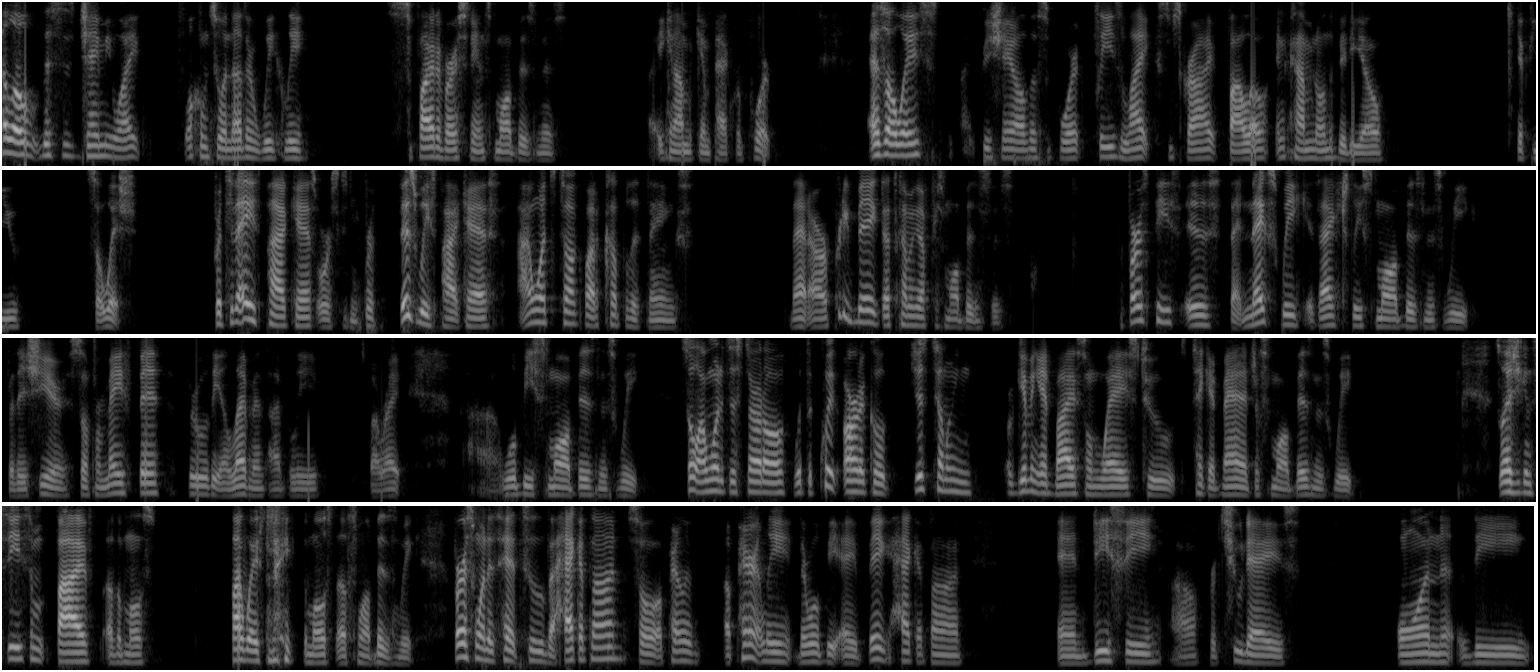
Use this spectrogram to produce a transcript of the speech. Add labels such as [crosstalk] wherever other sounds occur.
Hello, this is Jamie White. Welcome to another weekly Supply Diversity and Small Business uh, Economic Impact Report. As always, I appreciate all the support. Please like, subscribe, follow, and comment on the video if you so wish. For today's podcast, or excuse me, for this week's podcast, I want to talk about a couple of things that are pretty big that's coming up for small businesses. The first piece is that next week is actually Small Business Week for this year. So from May 5th through the 11th, I believe, that's about right, uh, will be Small Business Week. So I wanted to start off with a quick article just telling or giving advice on ways to, to take advantage of Small Business Week. So as you can see, some five of the most five ways to [laughs] make the most of Small Business Week. First one is head to the hackathon. So apparently apparently there will be a big hackathon in DC uh, for two days on the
